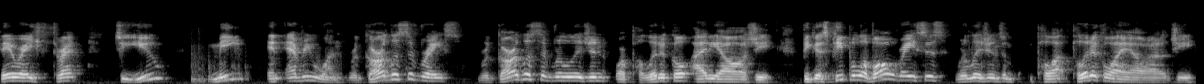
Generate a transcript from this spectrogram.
They are a threat to you, me, and everyone, regardless of race, regardless of religion or political ideology, because people of all races, religions, and pol- political ideology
